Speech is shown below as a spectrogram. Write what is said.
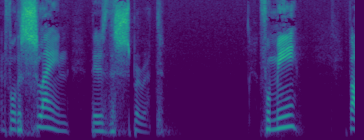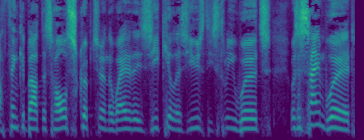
And for the slain, there is the spirit. For me, if I think about this whole scripture and the way that Ezekiel has used these three words, it was the same word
